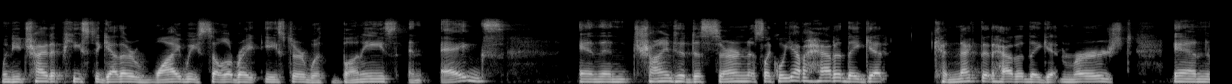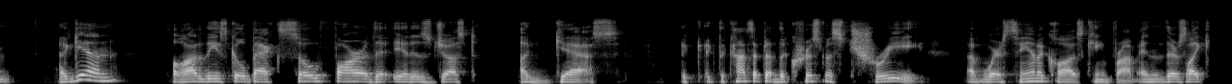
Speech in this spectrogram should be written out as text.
when you try to piece together why we celebrate Easter with bunnies and eggs, and then trying to discern, it's like, well, yeah, but how did they get connected? How did they get merged? And again, a lot of these go back so far that it is just a guess. The, the concept of the Christmas tree, of where Santa Claus came from. And there's like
